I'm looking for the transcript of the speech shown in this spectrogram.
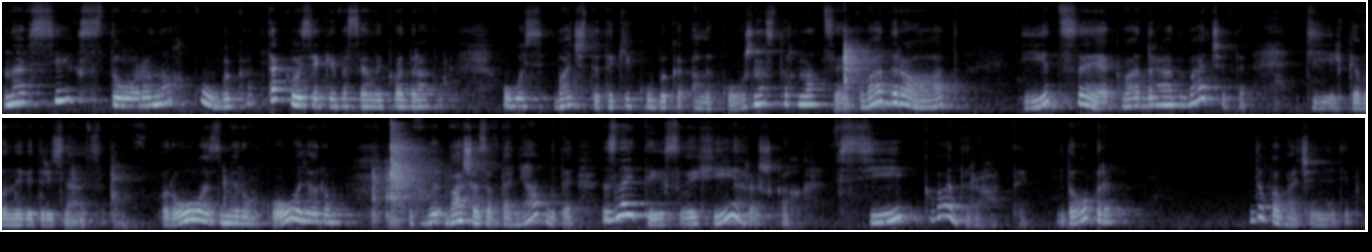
на всіх сторонах кубика. Так ось який веселий квадратик. Ось, бачите, такі кубики, але кожна сторона це квадрат. І це квадрат, бачите? Тільки вони відрізняються там розміром, кольором. Ваше завдання буде знайти в своїх іграшках всі квадрати. Добре? До побачення, дітки.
